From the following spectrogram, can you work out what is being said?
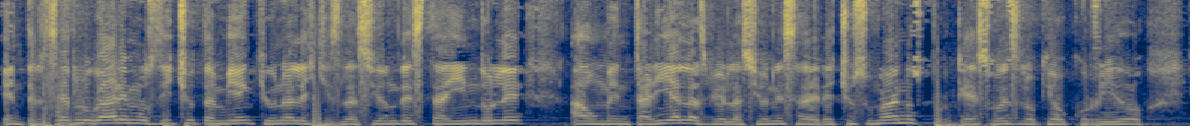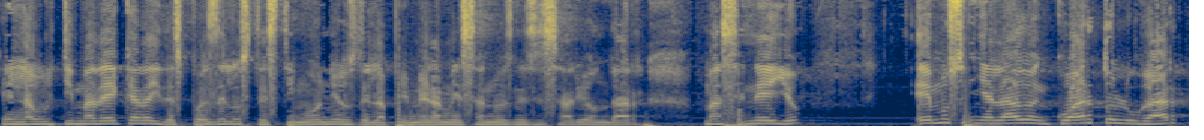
En tercer lugar, hemos dicho también que una legislación de esta índole aumentaría las violaciones a derechos humanos, porque eso es lo que ha ocurrido en la última década y después de los testimonios de la primera mesa no es necesario ahondar más en ello. Hemos señalado en cuarto lugar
